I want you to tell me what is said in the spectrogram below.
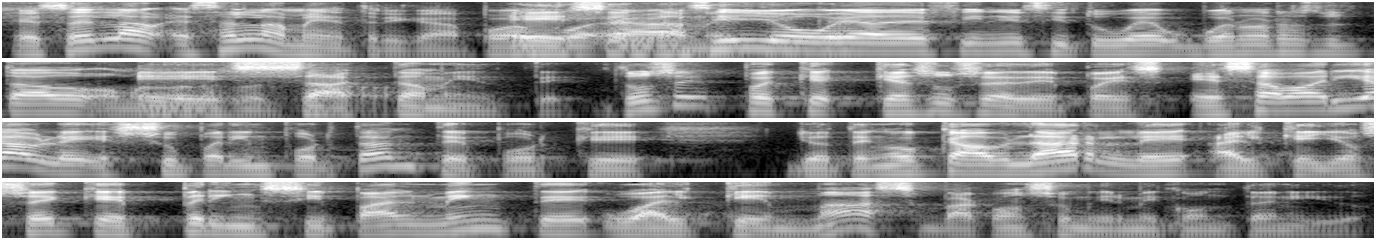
Esa es la, esa es la métrica. Pues, pues así yo voy a definir si tuve buenos resultados o malos resultados. Exactamente. Entonces, pues, ¿qué, ¿qué, sucede? Pues esa variable es súper importante porque yo tengo que hablarle al que yo sé que principalmente o al que más va a consumir mi contenido.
